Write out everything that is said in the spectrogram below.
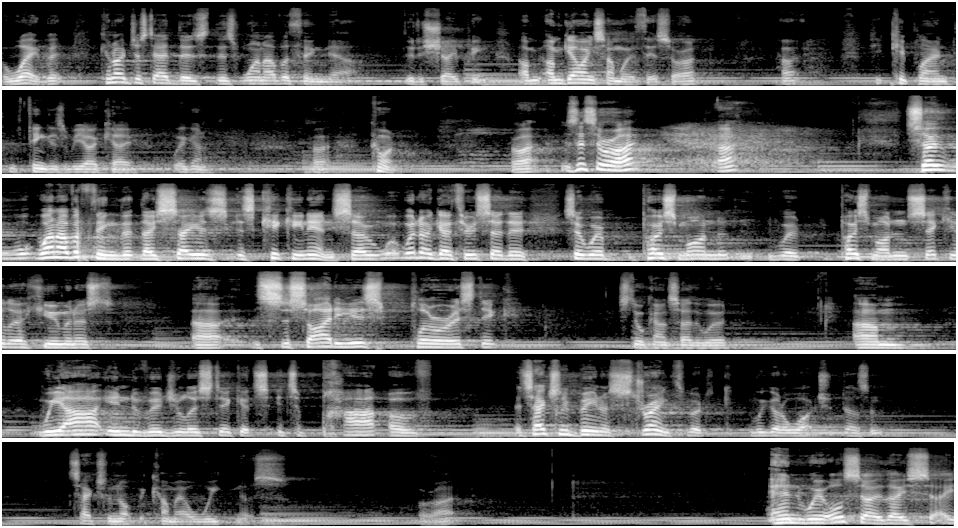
a way. But can I just add there's, there's one other thing now that is shaping. I'm, I'm going somewhere with this, all right? All right? Keep playing. Fingers will be okay. We're going to. All right. Come on. All right. Is this all right? All right. So one other thing that they say is, is kicking in. So what do I go through? So, the, so we're postmodern, we're postmodern, secular humanists. Uh, society is pluralistic. Still can't say the word. Um, we are individualistic. It's, it's a part of, it's actually been a strength, but we got to watch it doesn't. It's actually not become our weakness. All right? And we also, they say,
